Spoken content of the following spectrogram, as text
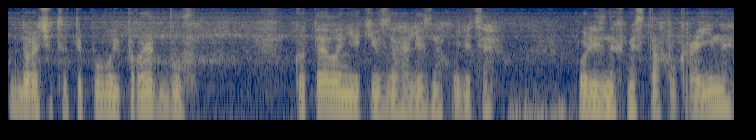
До речі, це типовий проєкт був котелень, які взагалі знаходяться по різних містах України.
